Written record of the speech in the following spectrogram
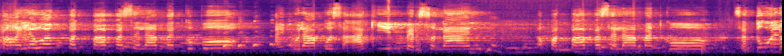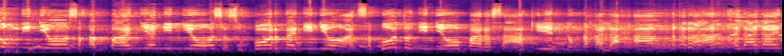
Pangalawang pagpapasalamat ko po ay mula po sa akin personal. Ang pagpapasalamat ko sa tulong ninyo, sa kampanya ninyo, sa suporta ninyo at sa boto ninyo para sa akin nung nakalaang, nakaraang halalan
